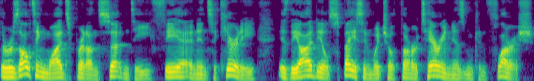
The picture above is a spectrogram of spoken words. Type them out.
The resulting widespread uncertainty, fear, and insecurity is the ideal space in which authoritarianism can flourish.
